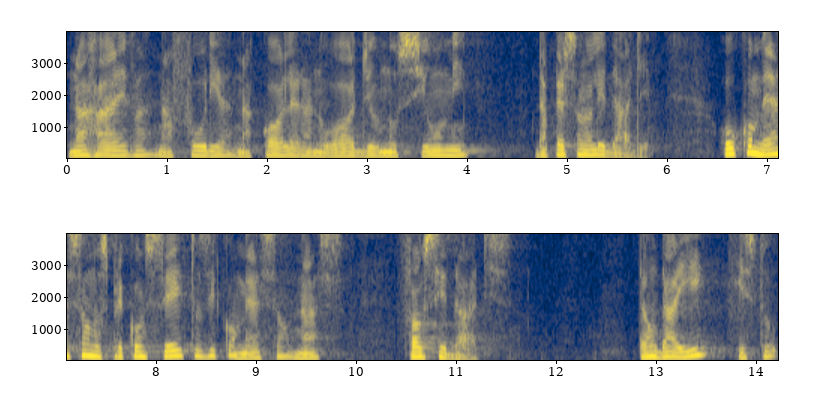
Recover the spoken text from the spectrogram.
na raiva, na fúria, na cólera, no ódio, no ciúme da personalidade. Ou começam nos preconceitos e começam nas falsidades. Então, daí, isto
